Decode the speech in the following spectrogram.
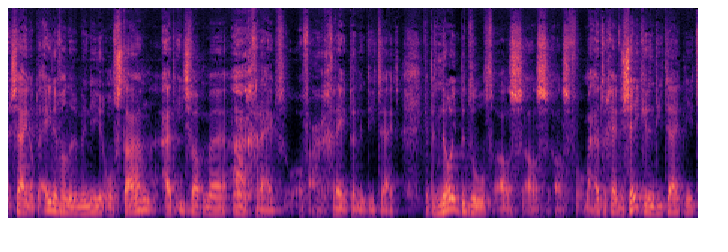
zijn op de een of andere manier ontstaan uit iets wat me aangrijpt. Of aangreep dan in die tijd. Ik heb het nooit bedoeld als, als, als om uit te geven, zeker in die tijd niet.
